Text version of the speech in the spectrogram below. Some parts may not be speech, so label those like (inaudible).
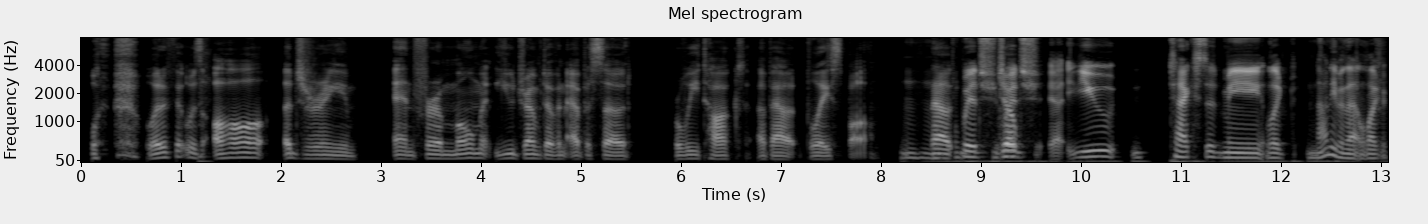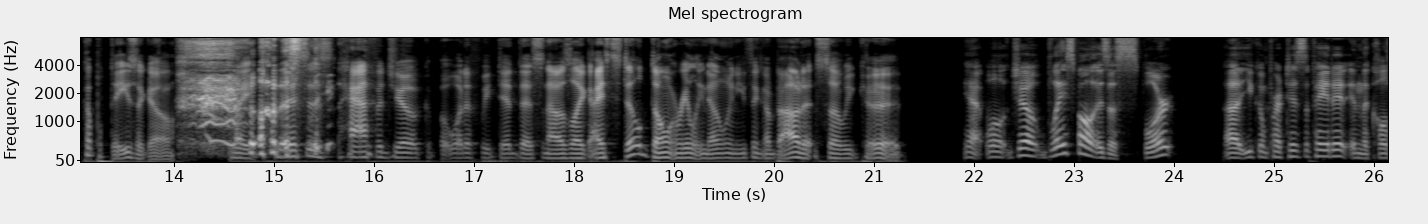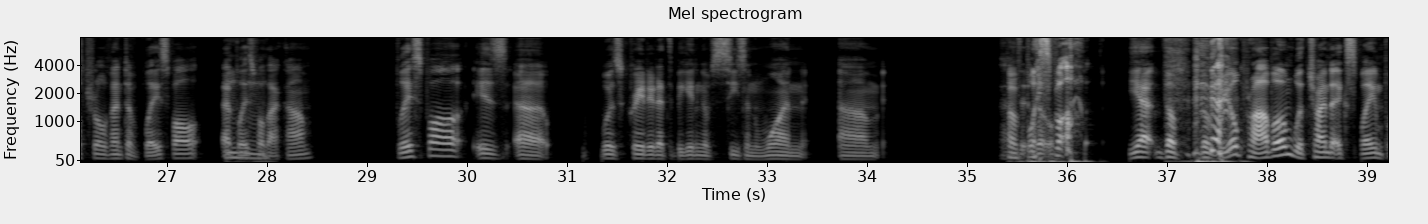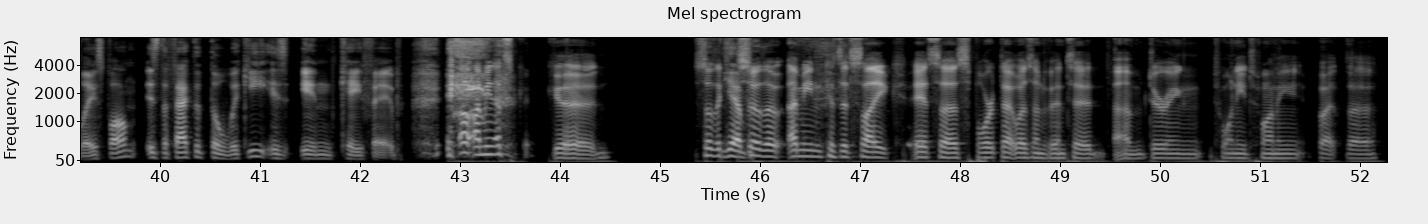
(laughs) what if it was all a dream and for a moment you dreamt of an episode where we talked about Blaseball? Mhm. Now, which Joe- which uh, you texted me like not even that like a couple days ago. (laughs) Like this is half a joke, but what if we did this? And I was like, I still don't really know anything about it, so we could. Yeah, well, Joe, Blaseball is a sport. Uh, you can participate it in the cultural event of Blaseball at Mhm. blaseball.com. Blaseball is uh was created at the beginning of season one. Um, Of the- the- baseball. (laughs) yeah, the the (laughs) real problem with trying to explain Blaseball is the fact that the wiki is in kayfabe. oh, I mean (laughs) that's good. So the Yeah, but- so the I mean because it's like it's a sport that was invented um during 2020, but the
